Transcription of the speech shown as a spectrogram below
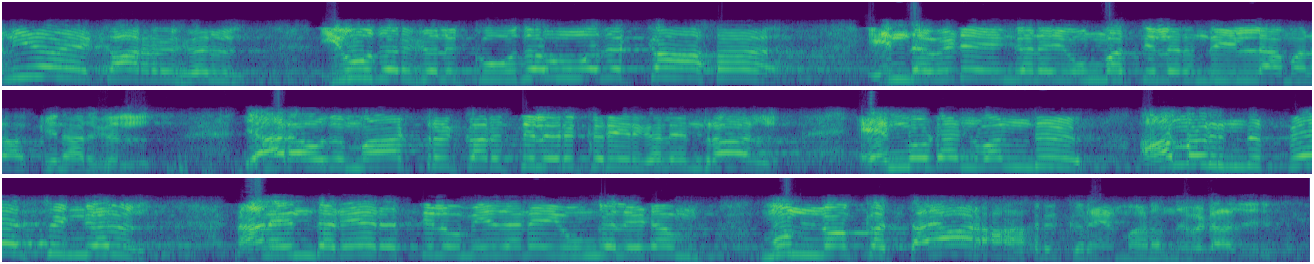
அநியாயக்காரர்கள் யூதர்களுக்கு உதவுவதற்காக இந்த விடயங்களை உம்மத்திலிருந்து இல்லாமல் ஆக்கினார்கள் யாராவது மாற்று கருத்தில் இருக்கிறீர்கள் என்றால் என்னுடன் வந்து அமர்ந்து பேசுங்கள். நான் எந்த நேரத்திலும் இதனை உங்களிடம் முன்னோக்க தயாராக இருக்கிறேன். மறந்து விடாதீர்கள்.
